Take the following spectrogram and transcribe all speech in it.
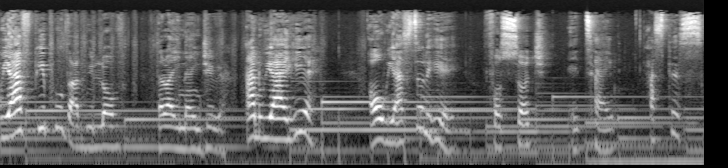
we have people that we love that are in Nigeria. And we are here, or we are still here, for such a time as this.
